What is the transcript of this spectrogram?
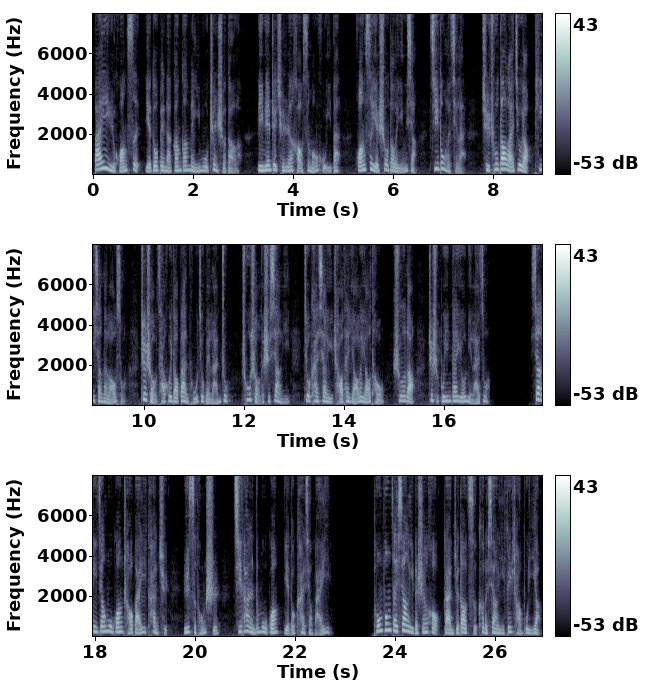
白毅与黄四也都被那刚刚那一幕震慑到了，里面这群人好似猛虎一般。黄四也受到了影响，激动了起来，取出刀来就要劈向那老锁，这手才挥到半途就被拦住。出手的是向义，就看向义朝他摇了摇头，说道：“这事不应该由你来做。”向义将目光朝白毅看去，与此同时，其他人的目光也都看向白毅。童风在向义的身后，感觉到此刻的向义非常不一样，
